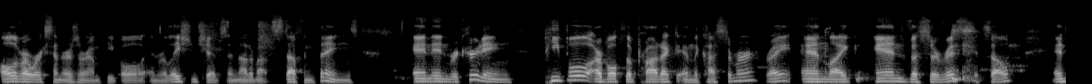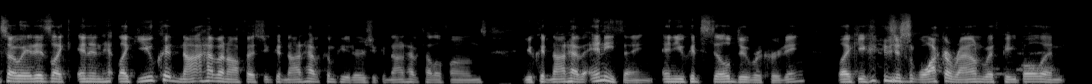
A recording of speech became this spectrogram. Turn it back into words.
all of our work centers around people and relationships and not about stuff and things. And in recruiting people are both the product and the customer right and like and the service itself. And so it is like an in, like you could not have an office you could not have computers you could not have telephones you could not have anything and you could still do recruiting like you could just walk around with people and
